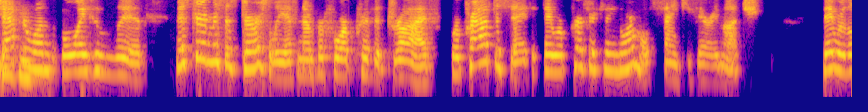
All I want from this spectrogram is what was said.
Chapter Mhm. one, The Boy Who Lived. Mr. and Mrs. Dursley of number four Privet Drive were proud to say that they were perfectly normal, thank you very much. They were the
